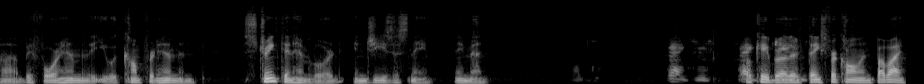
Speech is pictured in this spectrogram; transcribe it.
uh, before him. That you would comfort him and strengthen him, Lord, in Jesus' name. Amen. Thank you. Thank you. Thank okay, you, brother. Thanks for calling. Bye bye.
